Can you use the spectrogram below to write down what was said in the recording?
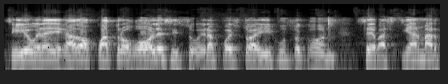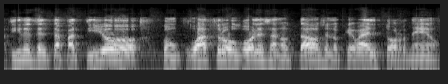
Sí, hubiera llegado a cuatro goles y se hubiera puesto ahí junto con Sebastián Martínez del Tapatío con cuatro goles anotados en lo que va el torneo.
